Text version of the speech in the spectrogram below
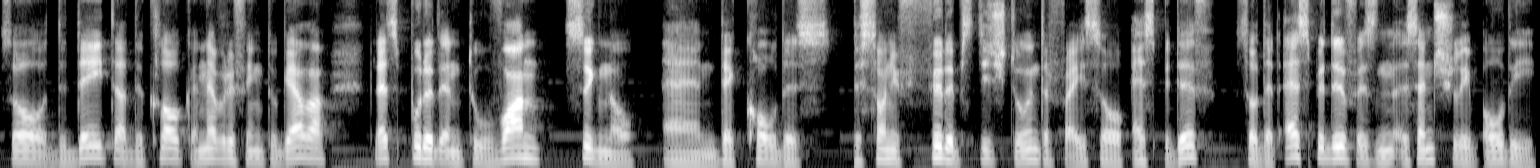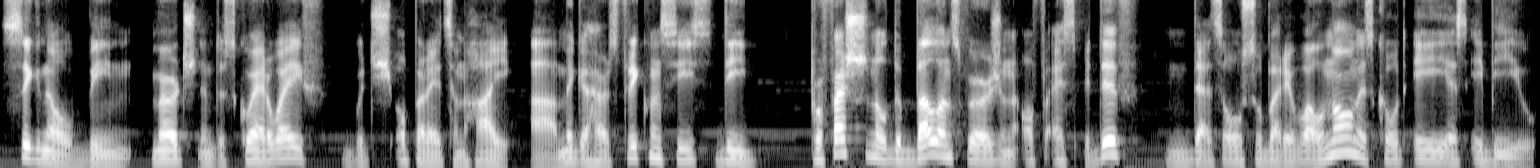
so the data, the clock and everything together, let's put it into one signal and they call this the Sony Philips digital interface, so SPDIF. So that SPDIF is essentially all the signal being merged into square wave, which operates on high uh, megahertz frequencies. The professional, the balanced version of SPDIF that's also very well known is called AES EBU.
